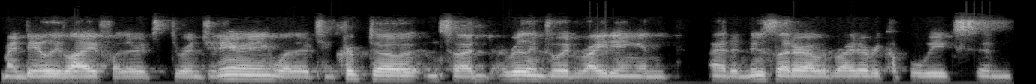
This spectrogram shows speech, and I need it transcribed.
my daily life, whether it's through engineering, whether it's in crypto. And so I, I really enjoyed writing, and I had a newsletter I would write every couple weeks, and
